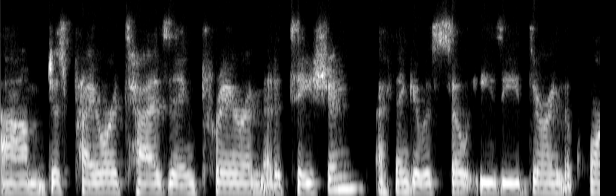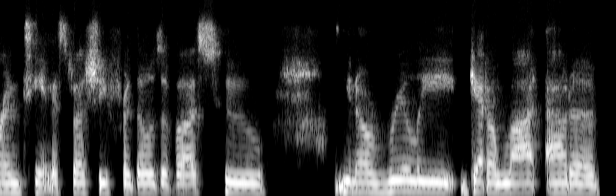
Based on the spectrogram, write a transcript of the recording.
um, just prioritizing prayer and meditation. I think it was so easy during the quarantine, especially for those of us who you know, really get a lot out of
